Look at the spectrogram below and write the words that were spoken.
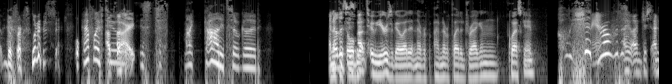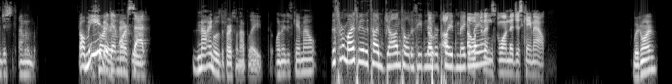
the first one. or the second one. Half Life 2 sorry. is just, my god, it's so good. I know Up this is has been, about two years ago. I didn't never. I've never played a Dragon Quest game. Holy shit, Man. Drew! Who's this- I, I'm just, I'm just, I'm Oh, me before I either. get more actually. sad. Nine was the first one I played. When it just came out. This reminds me of the time John told us he'd never Oh, oh, played Mega Man. Eleven's the one that just came out. Which one?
